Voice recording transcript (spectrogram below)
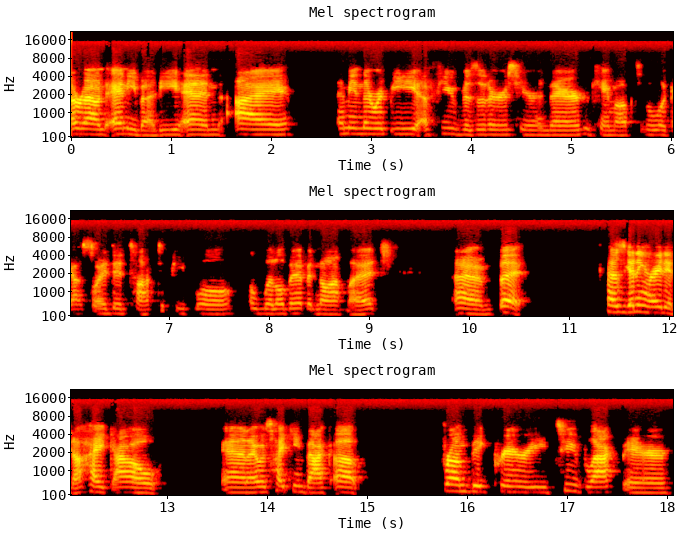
around anybody and I I mean, there would be a few visitors here and there who came up to the lookout, so I did talk to people a little bit, but not much. Um, but I was getting ready to hike out, and I was hiking back up from Big Prairie to Black Bear,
